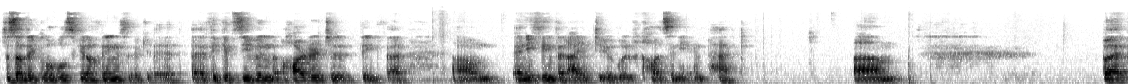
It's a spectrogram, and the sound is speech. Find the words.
just other global scale things. I think it's even harder to think that um, anything that I do would cause any impact. Um, but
